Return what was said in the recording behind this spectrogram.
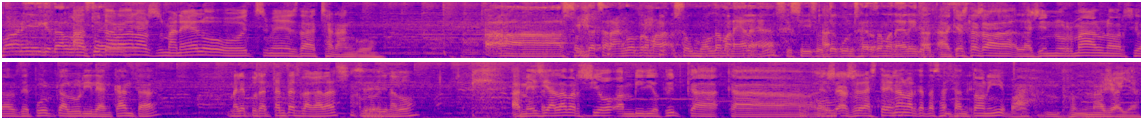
Bona nit, què tal? A tu t'agraden els Manel o ets més de xarango? Ah, soc de xarango, però soc molt de Manel, eh? Sí, sí, soc de concerts de Manel i tot. Aquesta és la, la gent normal, una versió dels de Pulp que a l'Uri li encanta. Me l'he posat tantes vegades amb Sí. l'ordinador. A més, hi ha la versió en videoclip que, que es, es l'estrena al Mercat de Sant Antoni. Bah, una joia.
